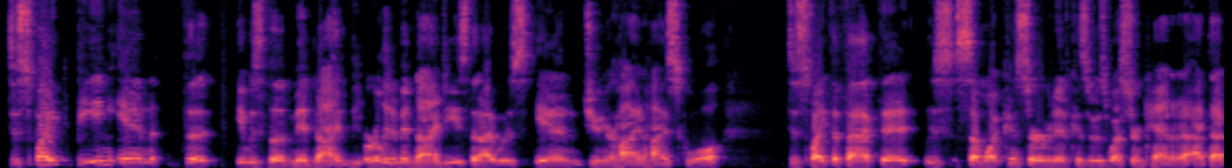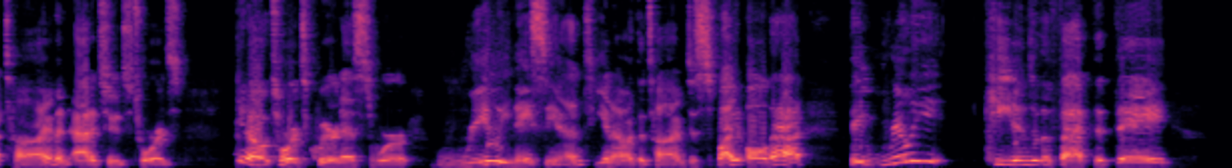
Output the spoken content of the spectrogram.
despite being in the it was the mid the early to mid 90s that I was in junior high and high school, despite the fact that it was somewhat conservative because it was Western Canada at that time and attitudes towards you know towards queerness were really nascent, you know, at the time. Despite all that, they really keyed into the fact that they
